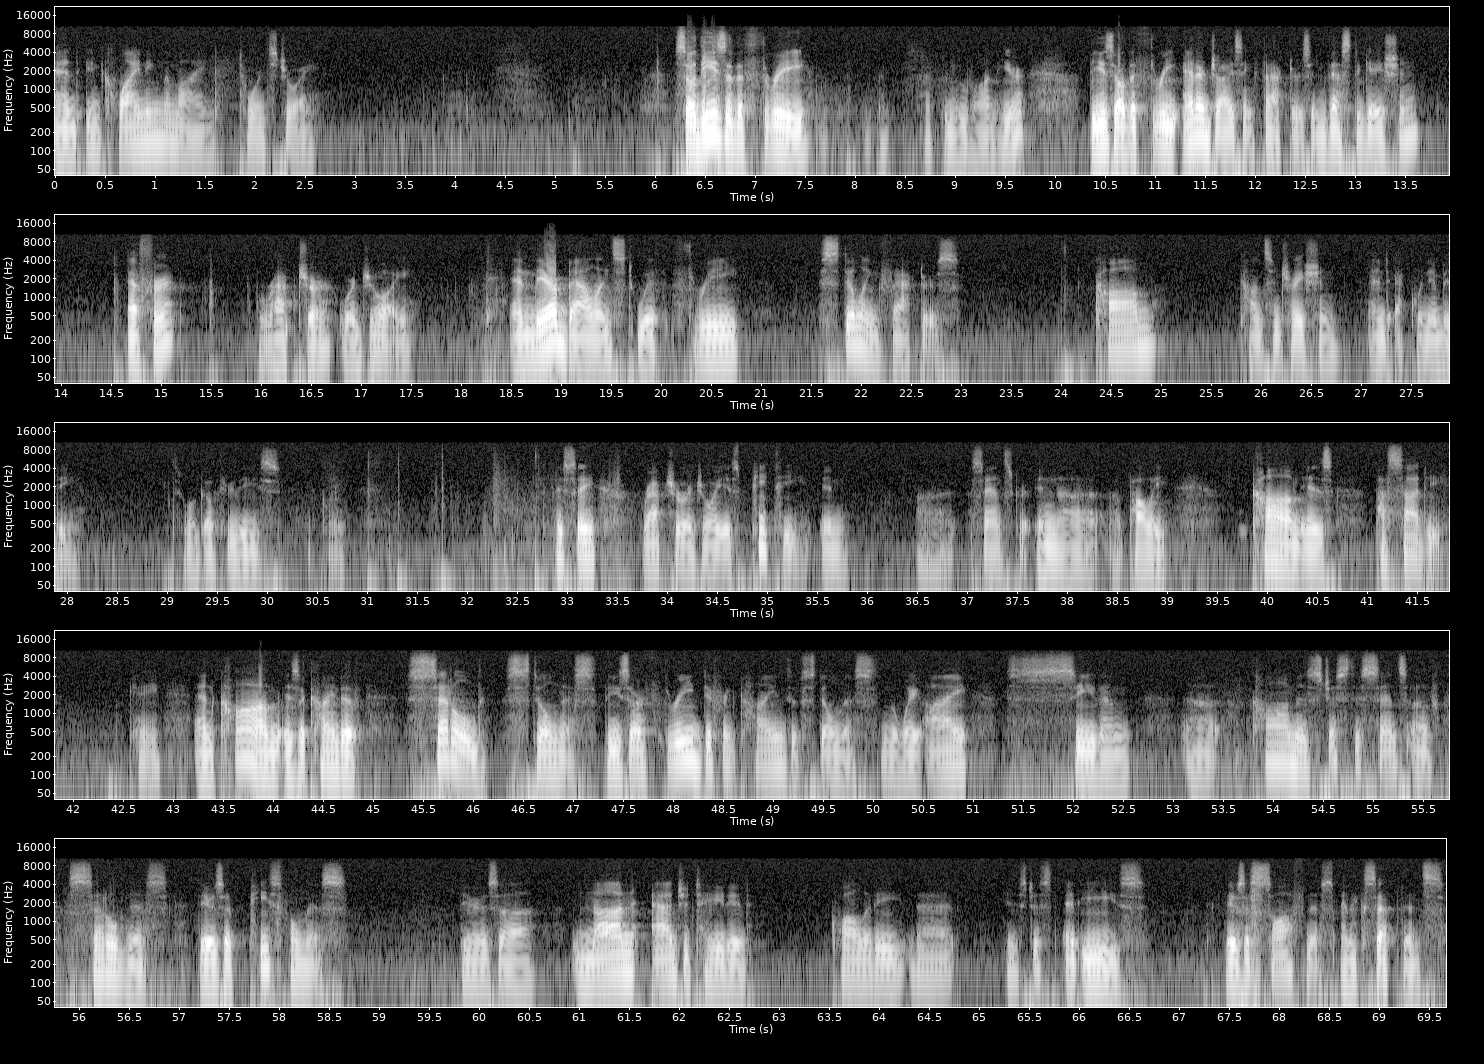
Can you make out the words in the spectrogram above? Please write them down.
and inclining the mind towards joy. So these are the three, I have to move on here. These are the three energizing factors investigation, effort, rapture, or joy. And they're balanced with three stilling factors calm, concentration, and equanimity. We'll go through these quickly. They say rapture or joy is piti in uh, Sanskrit, in uh, uh, Pali. Calm is passaddhi, Okay? And calm is a kind of settled stillness. These are three different kinds of stillness. And the way I see them, uh, calm is just this sense of settledness. There's a peacefulness. There's a non agitated quality that is just at ease. There's a softness and acceptance.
